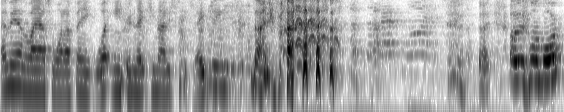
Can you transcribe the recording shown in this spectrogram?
And then the last one, I think, what ended in 1896? 1895. The best one. oh, there's one more?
